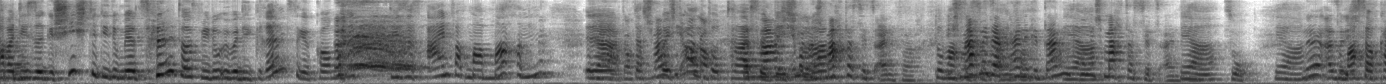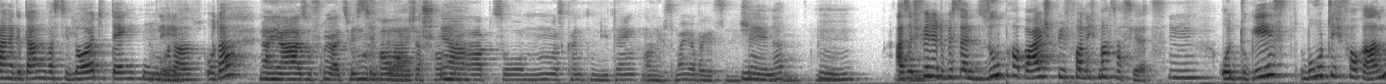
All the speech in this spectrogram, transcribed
aber ja. diese Geschichte, die du mir erzählt hast, wie du über die Grenze gekommen bist, dieses einfach mal machen, äh, Ja, doch, das ich spricht immer auch noch. total das für mache dich, ich immer noch. oder? Ich mache das jetzt einfach. Ich mache das mir da jetzt keine einfach. Gedanken, Ja. ich mache das jetzt einfach. Ja. So. Ja, Ne, also du machst ich- ja auch keine Gedanken, was die Leute denken Nee. oder, oder? Naja, also früher als junge Frau habe ich das schon ja. gehabt, so, hm, was könnten die denken? Oh nee, das mache ich aber jetzt nicht. Nee, ne? Mhm. Mhm. Also ich finde, du bist ein super Beispiel von, ich mache das jetzt. Und du gehst mutig voran,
